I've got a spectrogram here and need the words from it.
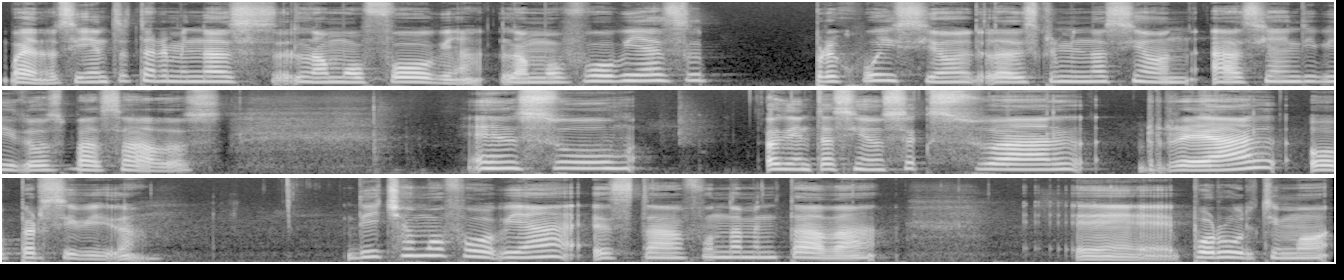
Bueno, el siguiente término es la homofobia. La homofobia es el prejuicio, la discriminación hacia individuos basados en su orientación sexual real o percibida. Dicha homofobia está fundamentada, eh, por último,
